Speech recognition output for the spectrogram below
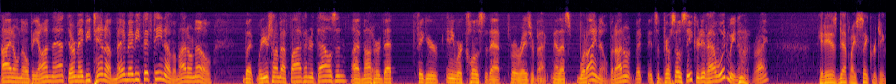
I don't know beyond that. There may be ten of them, maybe maybe fifteen of them. I don't know. But when you're talking about five hundred thousand, I have not heard that figure anywhere close to that for a Razorback. Now that's what I know, but I don't. But it's a, so secretive. How would we know, Hmm. right? It is definitely secretive.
